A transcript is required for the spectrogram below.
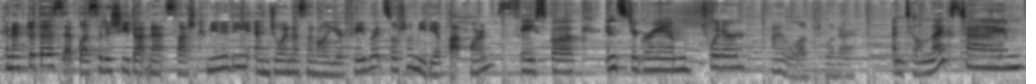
Connect with us at blessedisshe.net slash community and join us on all your favorite social media platforms. Facebook, Instagram, Twitter. I love Twitter. Until next time.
